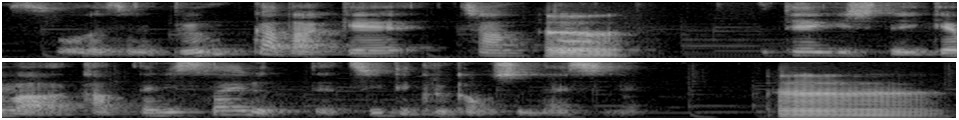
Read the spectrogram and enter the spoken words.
そうですね。文化だけちゃんうとん。定義していけば、勝手にスタイルってついてくるかもしれないですね。うん。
